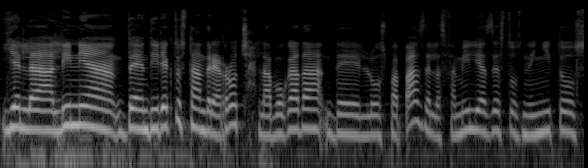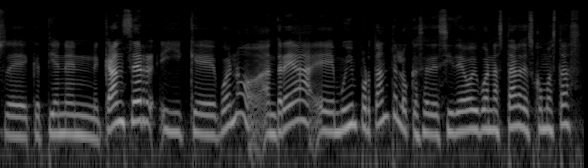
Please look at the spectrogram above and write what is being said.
Y en la línea de en directo está Andrea Rocha, la abogada de los papás, de las familias de estos niñitos eh, que tienen cáncer y que, bueno, Andrea, eh, muy importante lo que se decide hoy. Buenas tardes, ¿cómo estás?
